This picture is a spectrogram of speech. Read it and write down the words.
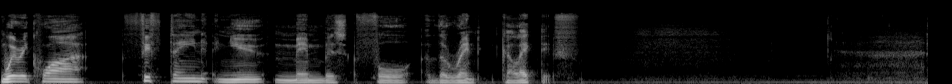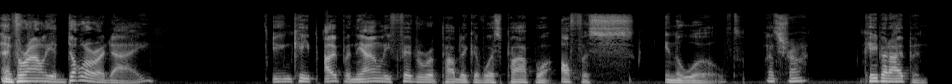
We require 15 new members for the Rent Collective. And for only a dollar a day, you can keep open the only Federal Republic of West Papua office in the world. That's right. Keep it open.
